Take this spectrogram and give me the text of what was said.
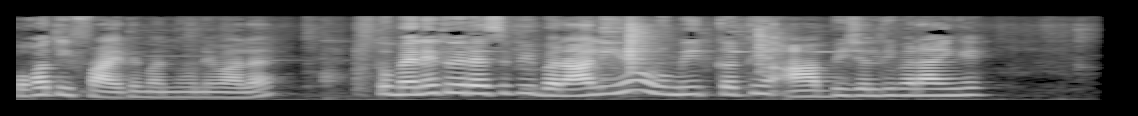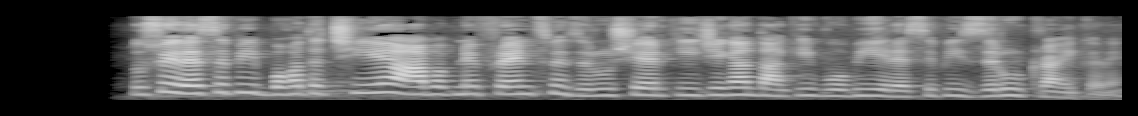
बहुत ही फ़ायदेमंद होने वाला है। तो मैंने तो ये रेसिपी बना ली है और उम्मीद करती हूँ आप भी जल्दी बनाएँगे। दोस्तों ये रेसिपी बहुत अच्छी है, आप अपने फ्रेंड्स में ज़रूर शेयर कीजिएगा ताकि वो भी ये रेसिपी ज़रूर ट्राई करें।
